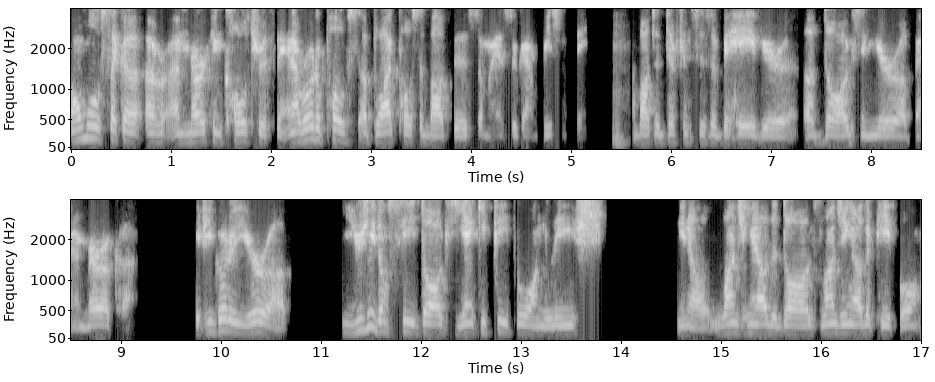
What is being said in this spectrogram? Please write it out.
almost like a, a, American culture thing. And I wrote a post, a blog post about this on my Instagram recently mm. about the differences of behavior of dogs in Europe and America. If you go to Europe, you usually don't see dogs yanking people on the leash, you know, lunging at other dogs, lunging at other people,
